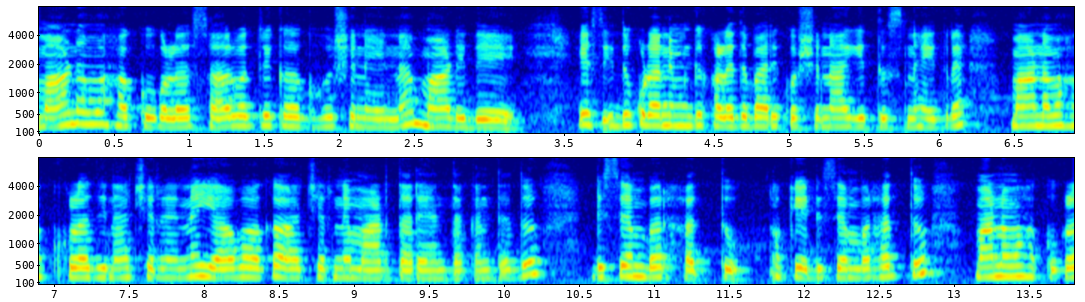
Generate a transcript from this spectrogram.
ಮಾನವ ಹಕ್ಕುಗಳ ಸಾರ್ವತ್ರಿಕ ಘೋಷಣೆಯನ್ನು ಮಾಡಿದೆ. ಎಸ್, ಇದು ಕೂಡ ನಿಮಗೆ ಕಳೆದ ಬಾರಿ ಕ್ವಶನ್ ಆಗಿತ್ತು ಸ್ನೇಹಿತರೆ. ಮಾನವ ಹಕ್ಕುಗಳ ದಿನಾಚರಣೆಯನ್ನು ಯಾವಾಗ ಆಚರಣೆ ಮಾಡ್ತಾರೆ ಅಂತಕ್ಕಂಥದ್ದು ಡಿಸೆಂಬರ್ ಹತ್ತು. ಓಕೆ ಡಿಸೆಂಬರ್ ಡಿಸೆಂಬರ್ ಹತ್ತು ಮಾನವ ಹಕ್ಕುಗಳ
